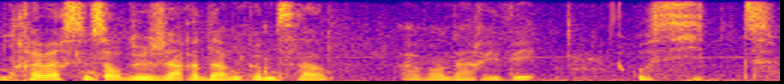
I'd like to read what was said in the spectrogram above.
On traverse une sorte de jardin comme ça avant d'arriver au site.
